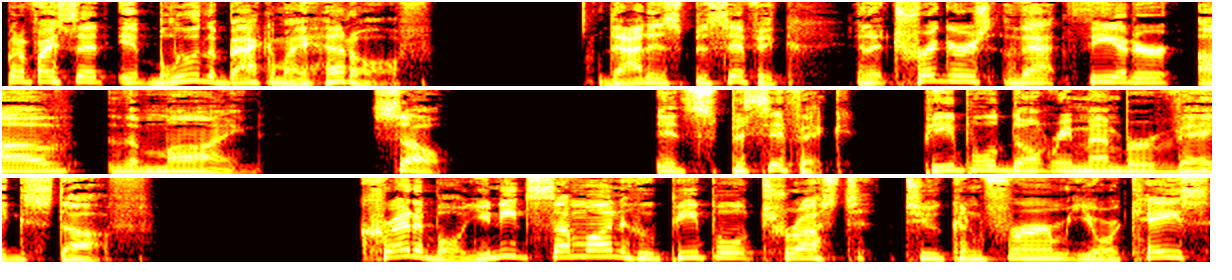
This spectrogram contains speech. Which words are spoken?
But if I said it blew the back of my head off, that is specific and it triggers that theater of the mind. So it's specific. People don't remember vague stuff. Credible. You need someone who people trust to confirm your case.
